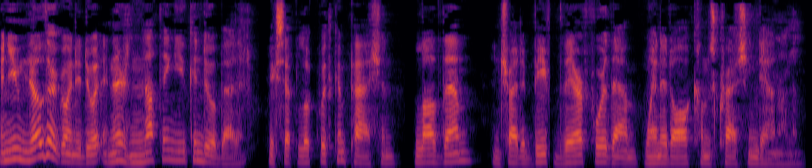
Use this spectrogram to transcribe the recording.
And you know they're going to do it, and there's nothing you can do about it except look with compassion, love them, and try to be there for them when it all comes crashing down on them.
